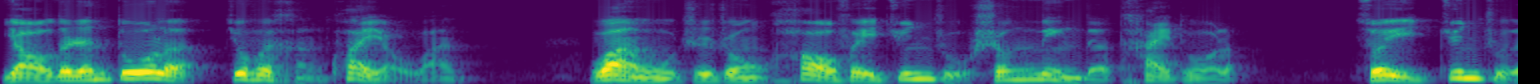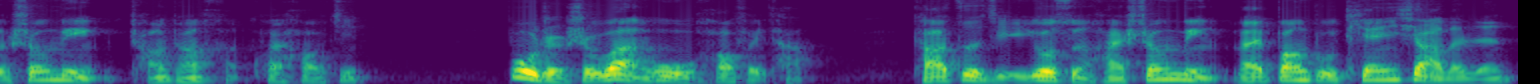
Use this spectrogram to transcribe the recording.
舀的人多了，就会很快舀完。万物之中，耗费君主生命的太多了，所以君主的生命常常很快耗尽。不只是万物耗费他。他自己又损害生命来帮助天下的人，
